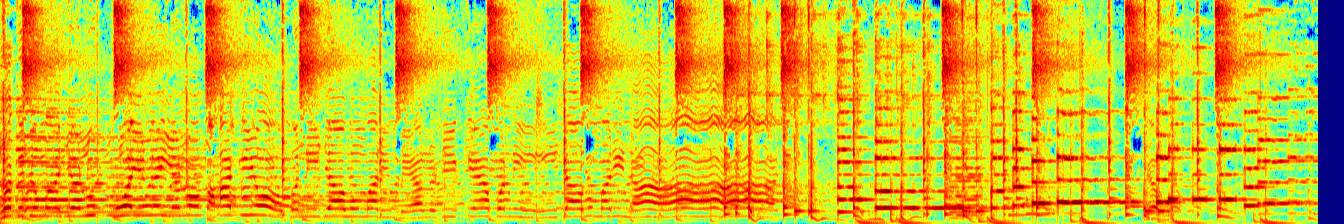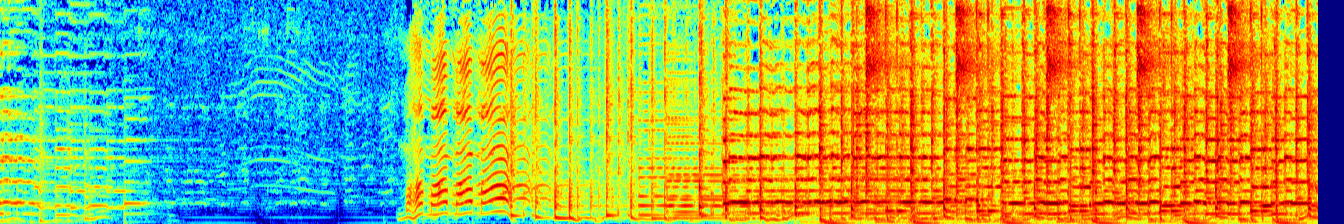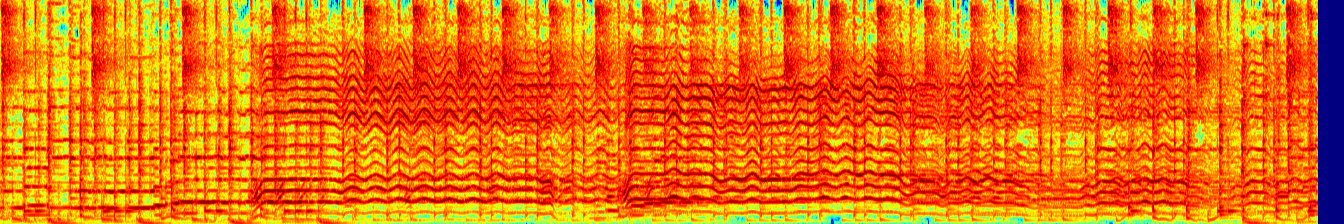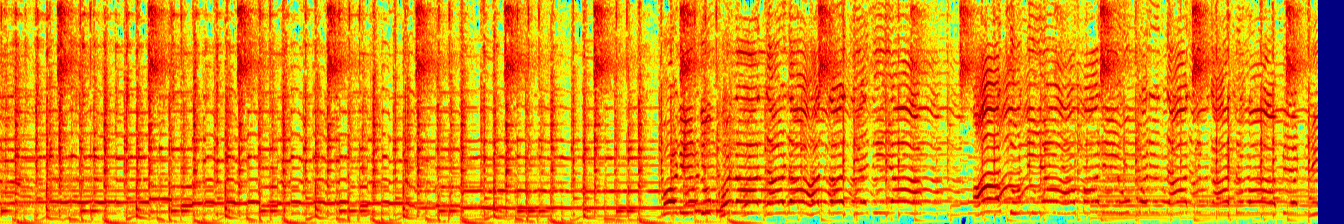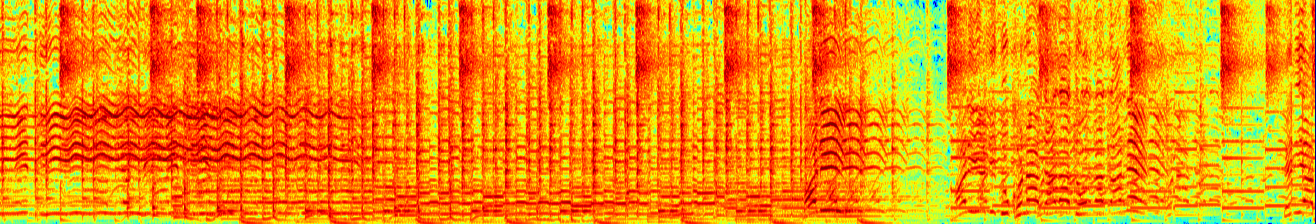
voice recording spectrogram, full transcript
જગતમાં જેનું કોઈ નહીં, એનો ભાગ્યો. બની જાવ મારી મેલડી કે બની જાવ મારી નાચ.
